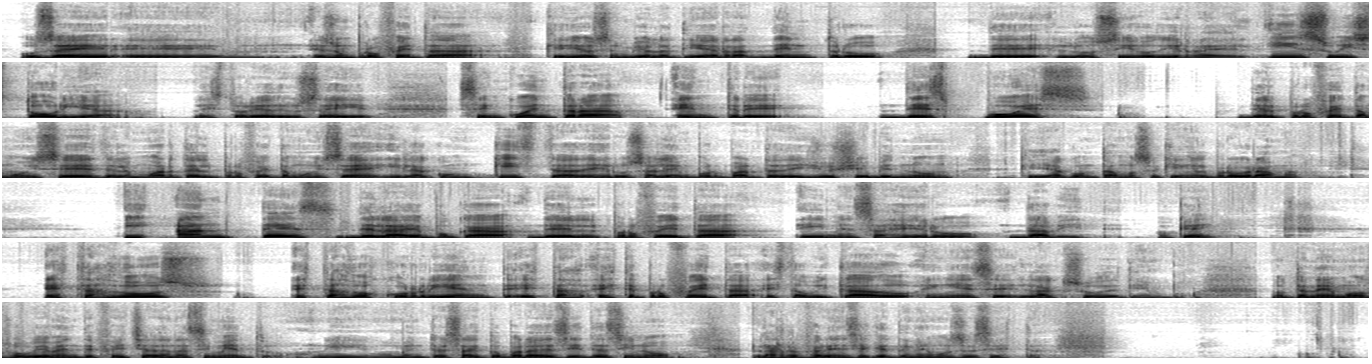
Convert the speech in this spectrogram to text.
Uzeir eh, es un profeta que Dios envió a la tierra dentro de los hijos de Israel. Y su historia, la historia de Uzeir, se encuentra entre después del profeta Moisés, de la muerte del profeta Moisés y la conquista de Jerusalén por parte de Yushe Ben Nun, que ya contamos aquí en el programa, y antes de la época del profeta y mensajero David. ¿Ok? Estas dos, estas dos corrientes, este profeta está ubicado en ese lapso de tiempo. No tenemos obviamente fecha de nacimiento ni momento exacto para decirte, sino la referencia que tenemos es esta.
